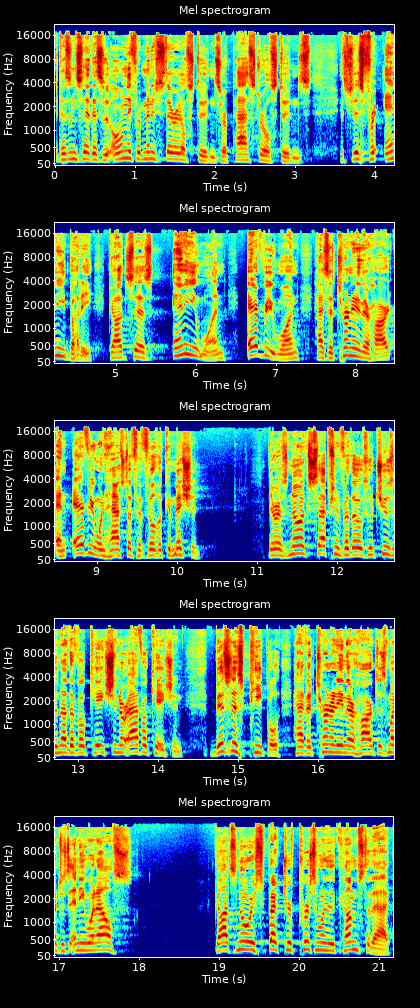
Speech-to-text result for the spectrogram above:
It doesn't say this is only for ministerial students or pastoral students. It's just for anybody. God says anyone, everyone has eternity in their heart, and everyone has to fulfill the commission. There is no exception for those who choose another vocation or avocation. Business people have eternity in their hearts as much as anyone else. God's no respecter of person when it comes to that.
